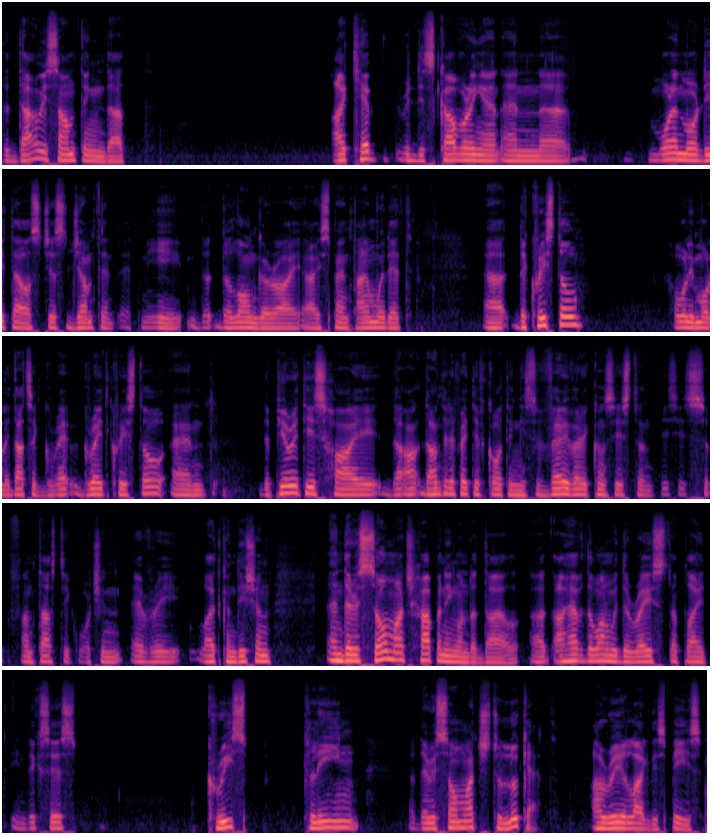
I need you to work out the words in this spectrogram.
The dial is something that I kept rediscovering and and uh, more and more details just jumped at, at me the, the longer I, I spent time with it. Uh, the crystal, holy moly, that's a great great crystal, and The purity is high. The, uh, the anti-reflective coating is very, very consistent. This is fantastic watching every light condition. And there is so much happening on the dial. Uh, I have the one with the raised applied indexes, crisp, clean. Uh, there is so much to look at. I really like this piece.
